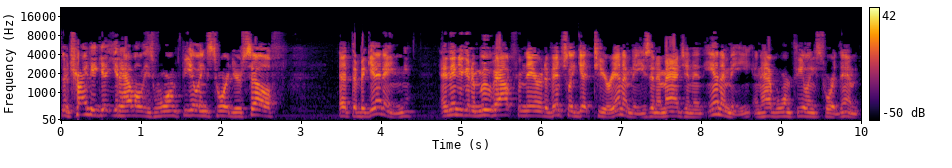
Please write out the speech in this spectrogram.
they're trying to get you to have all these warm feelings toward yourself at the beginning, and then you're going to move out from there and eventually get to your enemies and imagine an enemy and have warm feelings toward them.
